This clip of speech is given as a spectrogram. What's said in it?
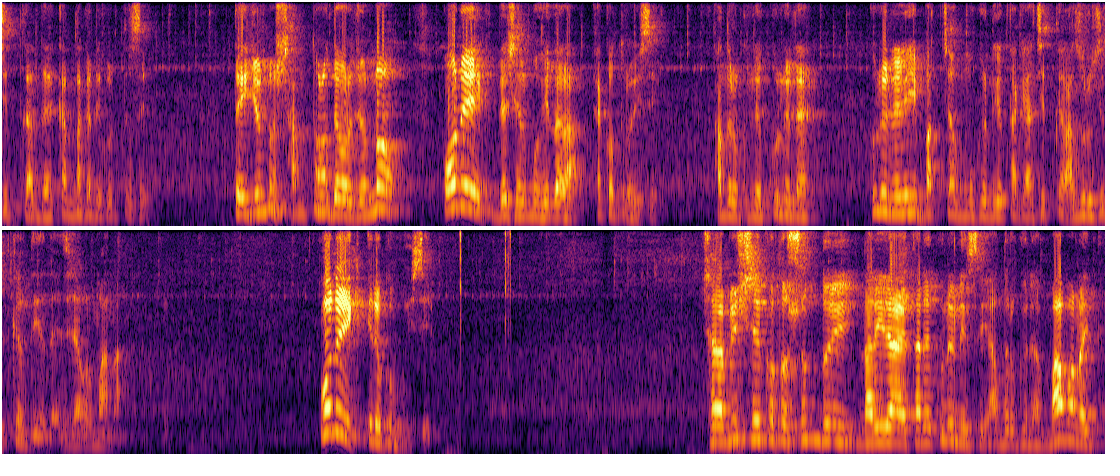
চিৎকার দেয়, কান্নাকাটি করতেছে। তো এই জন্য সান্ত্বনা দেওয়ার জন্য অনেক দেশের মহিলারা একত্র হয়েছে আদর খুলে খুলে নেয়। খুলে নিলে এই বাচ্চা মুখে দিয়ে তাকে চিৎকার, আজুরু চিৎকার দিয়ে দেয় যে, আমার মানা অনেক এরকম হয়েছে। সারা বিশ্বের কত সুন্দরী নারীরা তারে কুলে নিয়েছে আদর করে মা বানাইতে।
